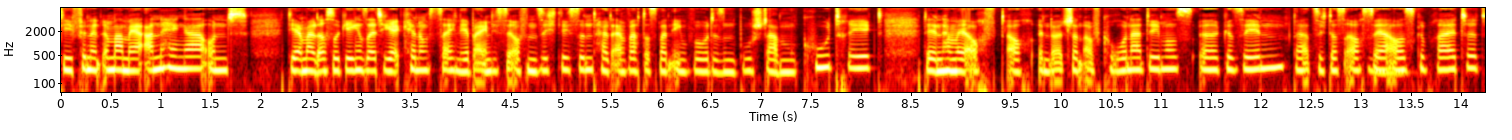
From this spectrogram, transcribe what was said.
die findet immer mehr Anhänger und die haben halt auch so gegenseitige Erkennungszeichen, die aber eigentlich sehr offensichtlich sind. Halt einfach, dass man irgendwo diesen Buchstaben Q trägt. Den haben wir ja oft auch in Deutschland auf Corona-Demos äh, gesehen. Da hat sich das auch sehr Mhm. ausgebreitet.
